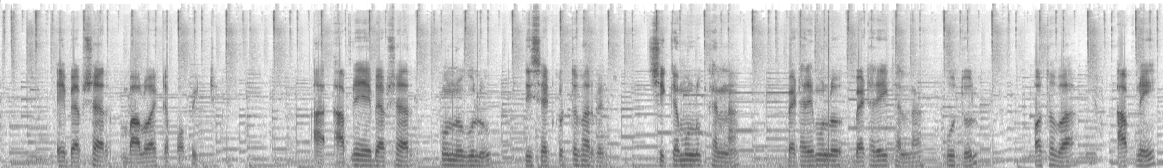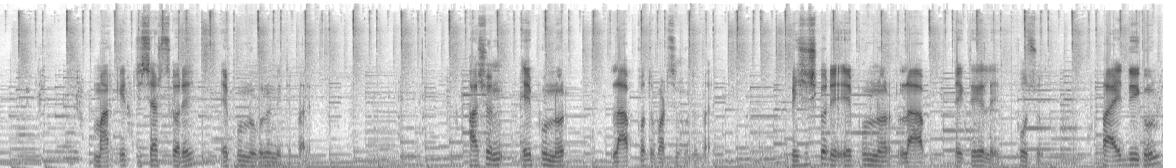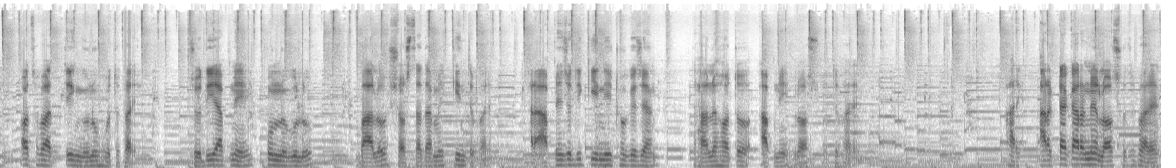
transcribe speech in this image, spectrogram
এই ব্যবসার ভালো একটা প্রফিট আর আপনি এই ব্যবসার পণ্যগুলো ডিসাইড করতে পারবেন। শিক্ষামূলক খেলনা, ব্যাটারি মূল্য, ব্যাটারি খেলনা, পুতুল অথবা আপনি মার্কেট রিসার্চ করে এই পণ্যগুলো নিতে পারেন। আসুন এই পণ্যর লাভ কত পার্সেন্ট হতে পারে। বিশেষ করে এই পণ্যর লাভ দেখতে গেলে প্রচুর। প্রায় দুই গুণ অথবা তিন গুণও হতে পারে। যদি আপনি পণ্যগুলো ভালো, সস্তা দামে কিনতে পারেন। আর আপনি যদি কিনে ঠকে যান, তাহলে হয়তো আপনি লস হতে পারেন। আর আরেকটা কারণে লস হতে পারে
